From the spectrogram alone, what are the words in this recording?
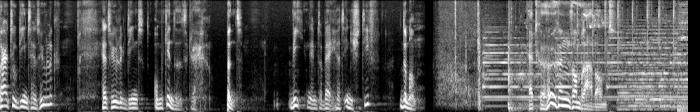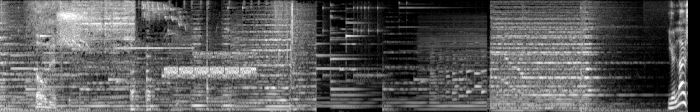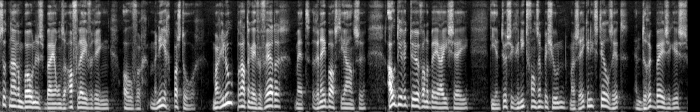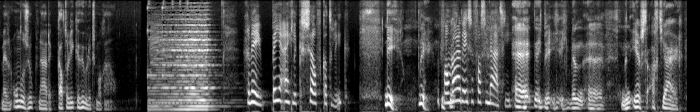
Waartoe dient het huwelijk? Het huwelijk dient om kinderen te krijgen. Punt. Wie neemt daarbij het initiatief? De man. Het geheugen van Brabant. Bonus. Je luistert naar een bonus bij onze aflevering over meneer Pastoor. Marilou praat nog even verder met René Bastiaanse, oud-directeur van de BAIC, die intussen geniet van zijn pensioen, maar zeker niet stil zit en druk bezig is met een onderzoek naar de katholieke huwelijksmoraal. René, ben je eigenlijk zelf katholiek? Nee, nee. Van waar deze fascinatie? Uh, ik ben, ik ben uh, mijn eerste acht jaar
